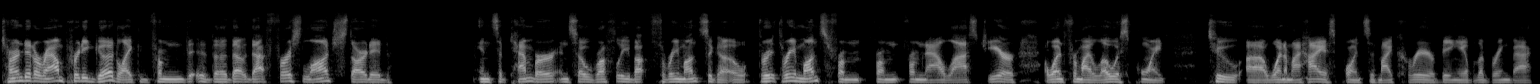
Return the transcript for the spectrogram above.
turned it around pretty good. Like from the, the, the that first launch started in September, and so roughly about three months ago, three three months from from from now last year, I went from my lowest point to uh, one of my highest points of my career, being able to bring back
